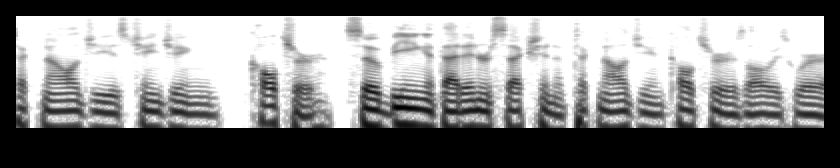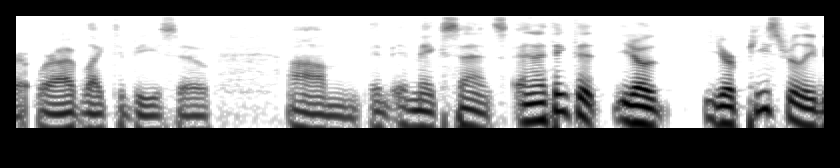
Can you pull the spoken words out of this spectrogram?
technology is changing culture. So being at that intersection of technology and culture is always where where I've liked to be. So um, it, it makes sense, and I think that you know your piece really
